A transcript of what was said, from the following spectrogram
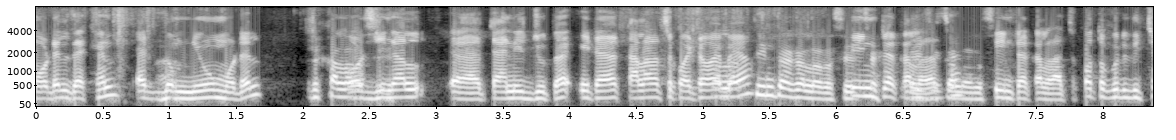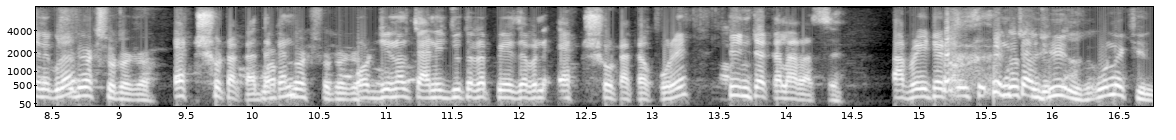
মডেল দেখেন একদম নিউ মডেল অরিজিনাল চাইনিজ জুতা। এটা কালার আছে কয়টা হয় ভাইয়া তিনটা কালার আছে। তিনটা কালার আছে তিনটা কালার আছে। কত করে দিচ্ছেন এগুলো? এটা একশো টাকা। একশো টাকা দেখেন। অরিজিনাল চাইনিজ জুতাটা পেয়ে যাবেন একশো টাকা করে। তিনটা কালার আছে। তারপরে এটা হিল অনেক হিল।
